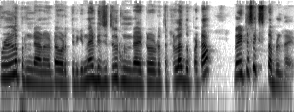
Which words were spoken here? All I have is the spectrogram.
ഫുള്ള് പ്രിന്റ് ആണ് കേട്ടോ കൊടുത്തിരിക്കുന്നത്. ഡിജിറ്റൽ പ്രിന്റ് ആയിട്ട് കൊടുത്തിട്ടുള്ള dupatta rate six double nine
